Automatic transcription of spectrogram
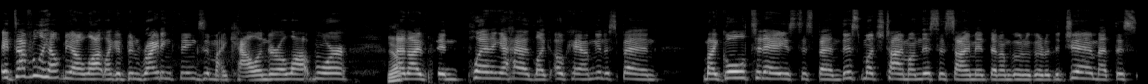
it definitely helped me out a lot. Like I've been writing things in my calendar a lot more. And I've been planning ahead, like, okay, I'm going to spend my goal today is to spend this much time on this assignment. Then I'm going to go to the gym at this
